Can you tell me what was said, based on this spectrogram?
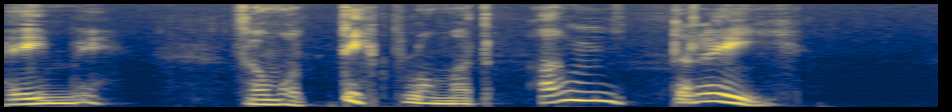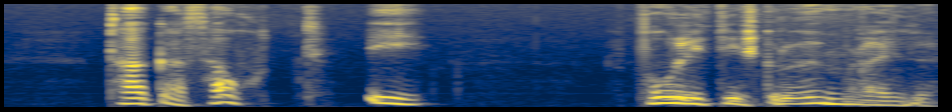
heimi þá má diplomat aldrei taka þátt í pólitískru umræðu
